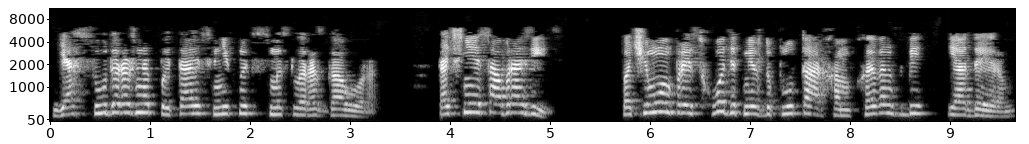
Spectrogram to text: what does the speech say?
Я судорожно пытаюсь вникнуть в смысл разговора. Точнее, сообразить, почему он происходит между Плутархом Хевенсби и Адейром.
